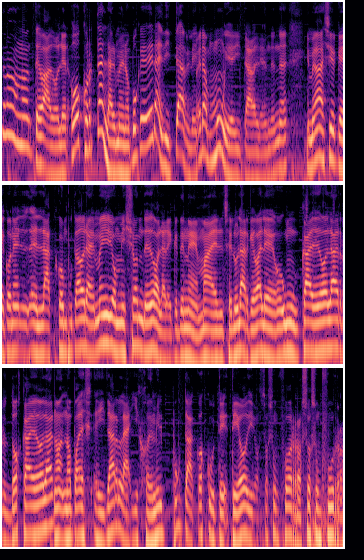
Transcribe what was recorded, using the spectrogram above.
no, no te va a doler. O cortala al menos, porque era editable, era muy editable, ¿entendés? Y me va a decir que con el, la computadora de medio millón de dólares que tenés, más el celular que vale un K de dólar, 2K de dólar, no, no podés editarla, hijo de mil puta, Coscu, te, te odio, sos un forro, sos un furro.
